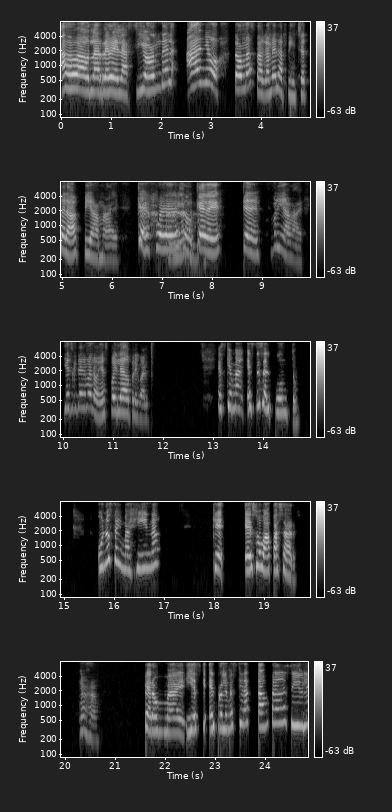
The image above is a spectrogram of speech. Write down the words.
about la revelación del año? Tomás, págame la pinche terapia, Mae. ¿Qué fue eso? Quedé, quedé fría, Mae. Y es que ya me lo había spoileado, pero igual. Es que, man, este es el punto. Uno se imagina que eso va a pasar, Ajá. pero, mae, y es que el problema es que era tan predecible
